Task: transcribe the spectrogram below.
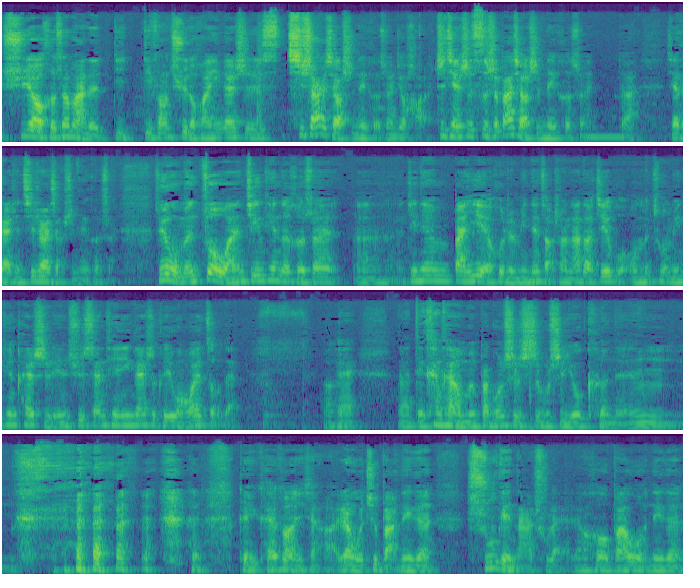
需要核酸码的地地方去的话，应该是七十二小时内核酸就好了。之前是四十八小时内核酸，对吧？现在改成七十二小时内核酸。所以我们做完今天的核酸，嗯，今天半夜或者明天早上拿到结果，我们从明天开始连续三天应该是可以往外走的。OK。啊，得看看我们办公室是不是有可能可以开放一下啊？让我去把那个书给拿出来，然后把我那个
